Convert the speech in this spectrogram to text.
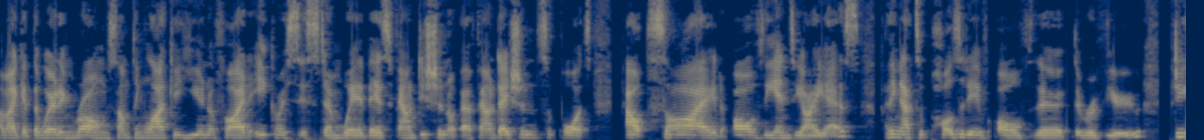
I might get the wording wrong, something like a unified ecosystem where there's foundation uh, foundation supports outside of the NDIS. I think that's a positive of the the review. Do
